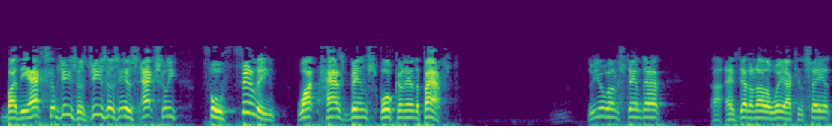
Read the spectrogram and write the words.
by the acts of Jesus. Jesus is actually fulfilling what has been spoken in the past. Do you understand that? Uh, is that another way I can say it?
